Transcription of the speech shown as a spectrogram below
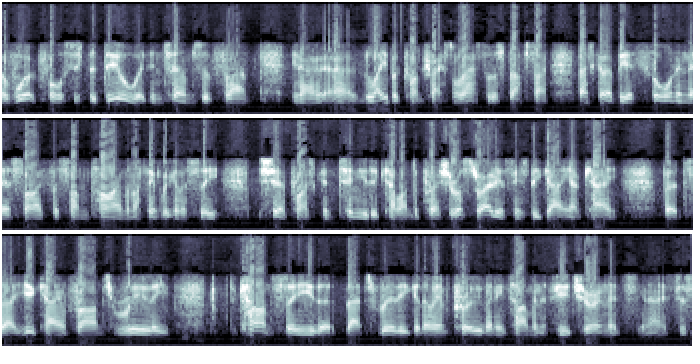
of workforces to deal with in terms of uh, you know uh, labour contracts and all that sort of stuff. So that's going to be a thorn in their side for some time, and I think we're going to see the share price continue to come under pressure. Australia seems to be going okay, but uh, UK and France really can't see that that's really going to improve any time in the future, and it's you know it's just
